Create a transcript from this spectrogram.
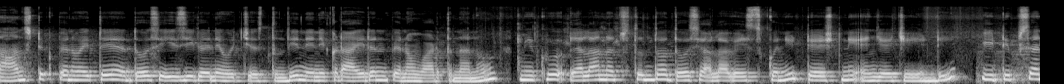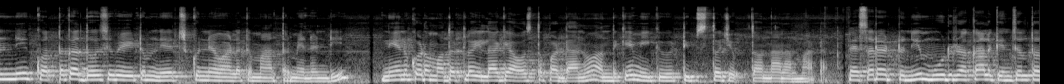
నాన్ స్టిక్ పెనం అయితే దోశ ఈజీగానే వచ్చేస్తుంది. నేను ఇక్కడ ఐరన్ పెనం వాడుతున్నాను. మీకు ఎలా నచ్చుతుందో దోశ అలా వేసుకొని టేస్ట్ని ఎంజాయ్ చేయండి. ఈ టిప్స్ అన్నీ కొత్తగా దోశ వేయటం నేర్చుకునే వాళ్ళకి మాత్రమేనండి. నేను కూడా మొదట్లో ఇలాగే అవస్థపడ్డాను అందుకే మీకు టిప్స్తో చెప్తున్నాను అనమాట పెసరట్టుని మూడు రకాల గింజలతో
